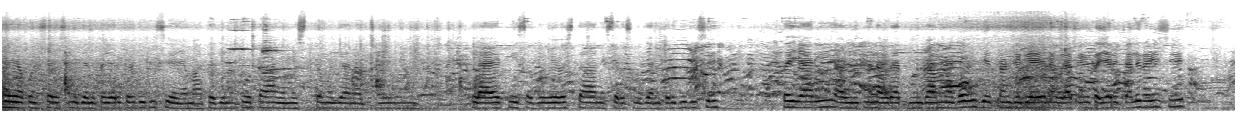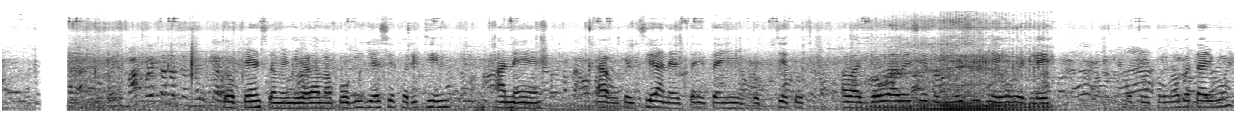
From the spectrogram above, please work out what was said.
અહીંયા પણ સરસ મજાની તૈયારી કરી દીધી છે. અહીંયા માતાજીના ફોટા, અહીંયા મસ્ત મજાના ઝૂમ. લાઇટની સગવડ વ્યવસ્થા અને સરસ મજાની કરી દીધી છે. તૈયારી, આવી રીતના નવરાત્રિ ગામમાં બહુ બે ત્રણ જગ્યાએ નવરાત્રિની તૈયારી ચાલી રહી છે. તો ફ્રેન્ડ્સ અમે મેળામાં પોગી ગયા છે ફરીથી અને આવું કંઈક છે અને ત્યાં વચ્ચે તો અવાજ બહુ આવે છે, તો મ્યુઝિક ને એવું એટલે વચ્ચે તો ન બતાવ્યું.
